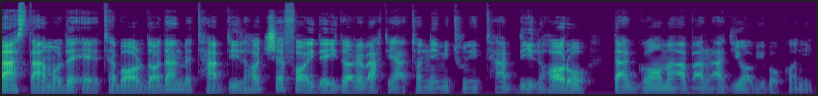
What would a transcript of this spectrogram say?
بحث در مورد اعتبار دادن به تبدیل ها چه فایده ای داره وقتی حتی نمی‌تونید تبدیل ها رو در گام اول ردیابی بکنید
